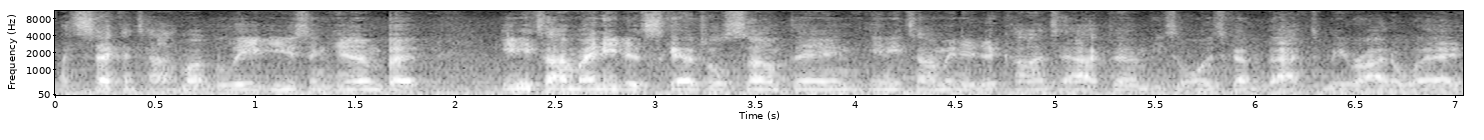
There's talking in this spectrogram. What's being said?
my second time, I believe, using him, but anytime I need to schedule something, anytime I need to contact him, he's always gotten back to me right away.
